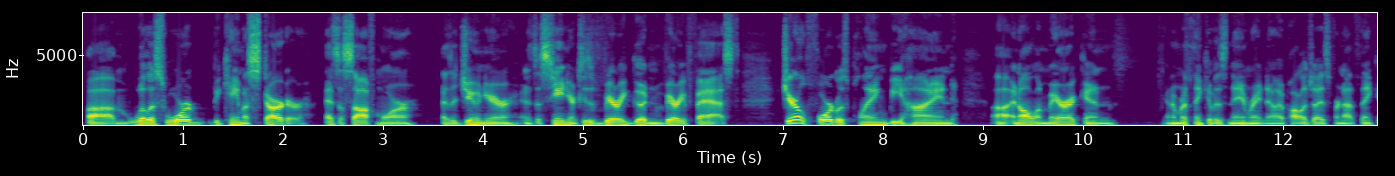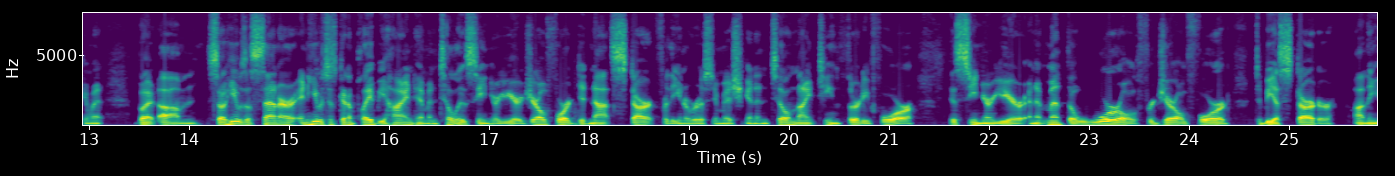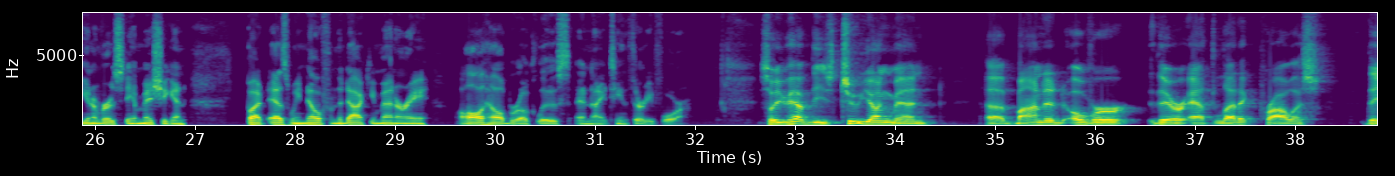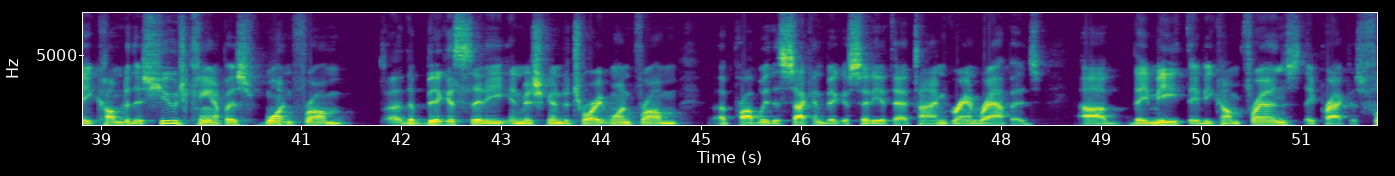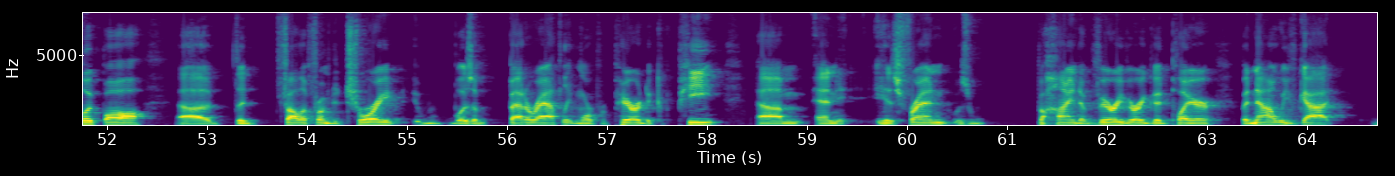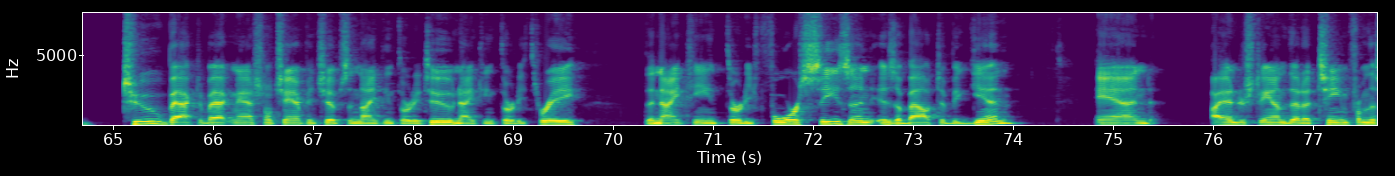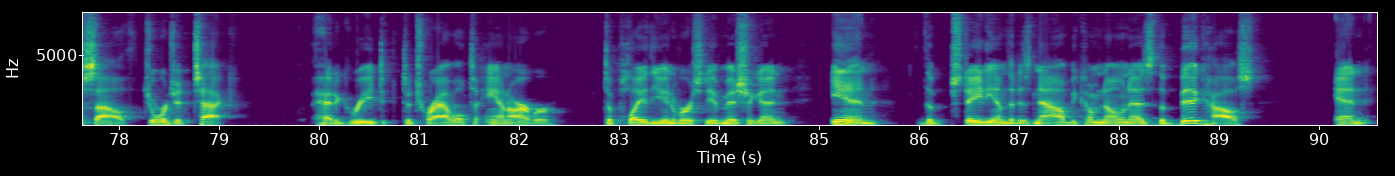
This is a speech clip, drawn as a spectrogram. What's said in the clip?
um, Willis Ward became a starter as a sophomore, as a junior, and as a senior because he's very good and very fast. Gerald Ford was playing behind uh, an All American, and I'm going to think of his name right now. I apologize for not thinking it. But um, so he was a center, and he was just going to play behind him until his senior year. Gerald Ford did not start for the University of Michigan until 1934, his senior year, and it meant the world for Gerald Ford to be a starter on the University of Michigan. But as we know from the documentary, all hell broke loose in 1934. So you have these two young men uh, bonded over their athletic prowess. They come to this huge campus, one from uh, the biggest city in Michigan, Detroit, one from uh, probably the second biggest city at that time, Grand Rapids. Uh, they meet, they become friends, they practice football. Uh, the fellow from Detroit was a better athlete, more prepared to compete. Um, and his friend was behind a very, very good player. But now we've got two back to back national championships in 1932, 1933. The 1934 season is about to begin. And I understand that a team from the South, Georgia Tech, had agreed to, to travel to Ann Arbor to play the University of Michigan in the stadium that has now become known as the Big House and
